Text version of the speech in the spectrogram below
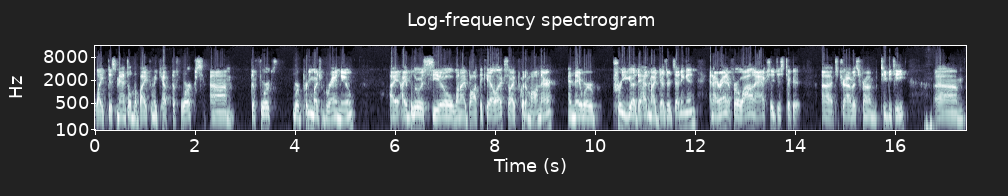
like dismantled the bike and we kept the forks. Um, the forks were pretty much brand new. I, I blew a seal when I bought the KLX, so I put them on there, and they were pretty good. They had my desert setting in, and I ran it for a while, and I actually just took it uh, to Travis from TBT, um,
